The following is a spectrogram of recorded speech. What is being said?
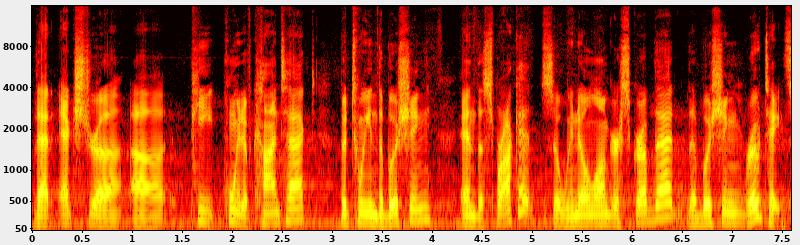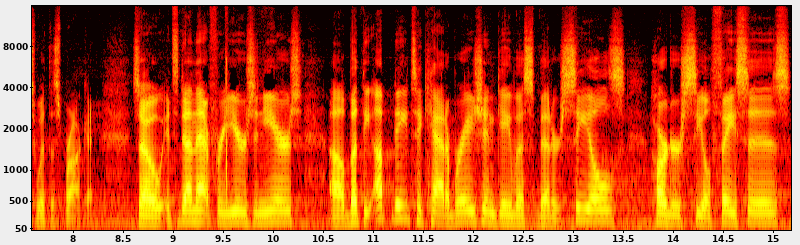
that extra uh, point of contact between the bushing and the sprocket, so we no longer scrub that. The bushing rotates with the sprocket. So it's done that for years and years, uh, but the update to cat abrasion gave us better seals, harder seal faces,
